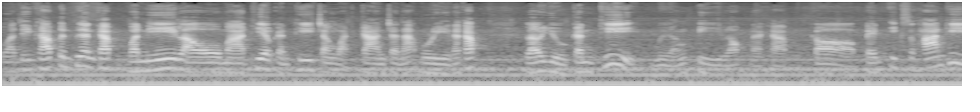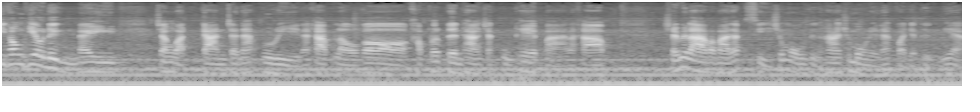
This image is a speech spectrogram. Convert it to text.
สวัสดีครับเพื่อนๆครับ วันนี้เรามาเที่ยวกันที่จังหวัดกาญจนบุรีนะครับ เราอยู่กันที่เหมืองปีล็อกนะครับ ก็เป็นอีกสถานที่ท่องเที่ยวหนึ่งในจังหวัดกาญจนบุรีนะครับ เราก็ขับรถเดินทางจากกรุงเทพมานะครับ ใช้เวลาประมาณสัก4ชั่วโมงถึง 5 ชั่วโมงเลยนะกว่าจะถึงเนี่ย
